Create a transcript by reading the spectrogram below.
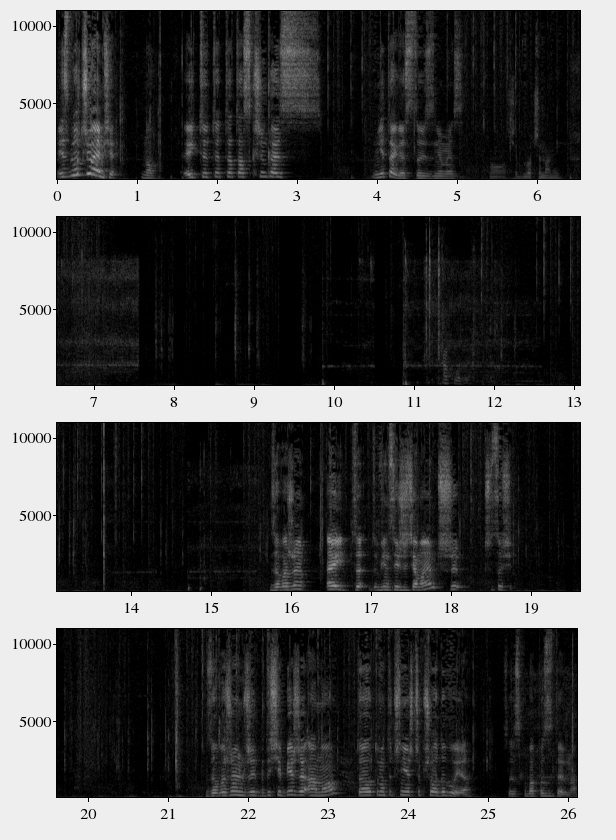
Ej, zbloczyłem się! No. Ej, ty, ty, ta, ta skrzynka jest... Nie tego jest, coś z nią jest. No, się bloczy na niej. O kurde. Zauważyłem... Ej, te więcej życia mają? Czy, czy coś... Zauważyłem, że gdy się bierze ammo, to automatycznie jeszcze przeładowuje. Co jest chyba pozytywne.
